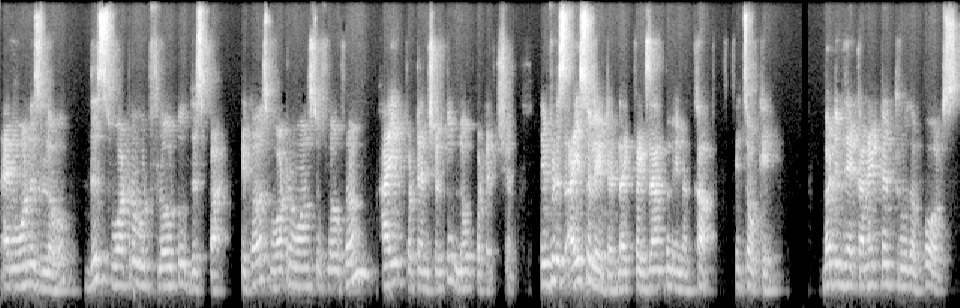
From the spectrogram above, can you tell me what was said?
and one is low, this water would flow to this part because water wants to flow from high potential to low potential. If it is isolated, like for example, in a cup, it's okay. But if they're connected through the pores,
